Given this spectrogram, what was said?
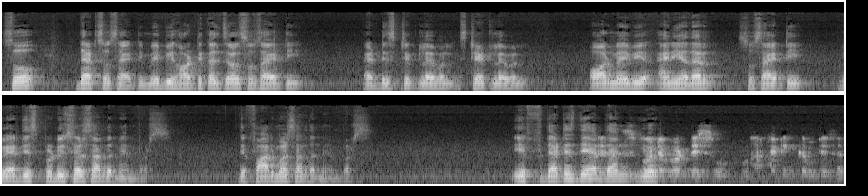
so that society, maybe horticultural society at district level, state level, or maybe any other society where these producers are the members, the farmers are the members. If that is there, then Yes. your What about this marketing committee, sir?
